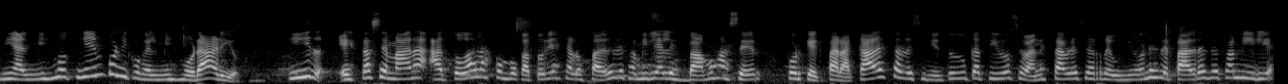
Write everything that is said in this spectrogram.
ni al mismo tiempo ni con el mismo horario. Ir esta semana a todas las convocatorias que a los padres de familia les vamos a hacer porque para cada establecimiento educativo se van a establecer reuniones de padres de familia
